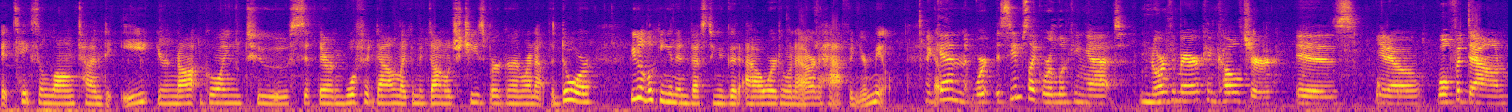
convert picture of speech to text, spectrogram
It takes a long time to eat. You're not going to sit there and wolf it down like a McDonald's cheeseburger and run out the door. You're looking at investing a good hour to an hour and a half in your meal. Again, we're, it seems like we're looking at North American culture is, you know, wolf it down,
